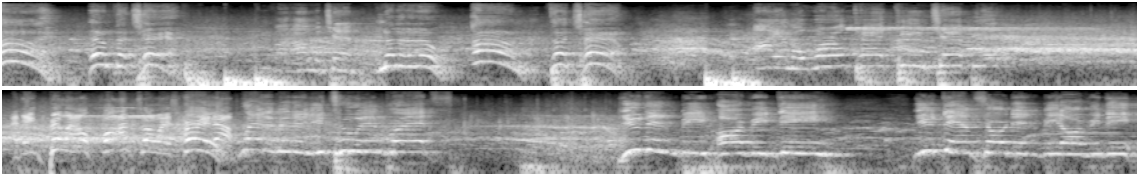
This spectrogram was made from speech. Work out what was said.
I am the champ. I'm the champ. No, no, no, no. I'm the champ. I am a world tag team champion. I think Bill Alfonso has heard it up. Wait a minute, you two inbreds. You didn't beat RVD. You damn sure didn't beat RVD.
